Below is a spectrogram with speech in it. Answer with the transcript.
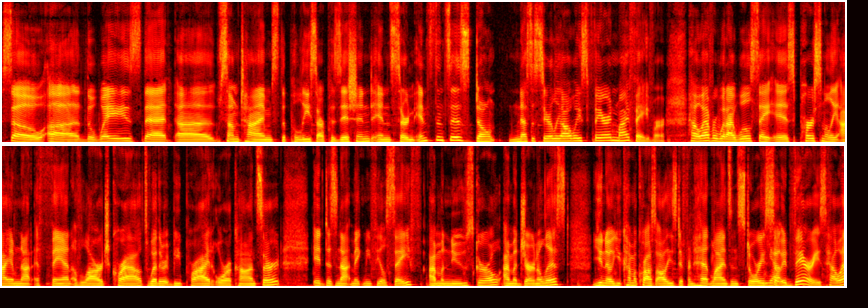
So uh, the ways that uh, sometimes the police are positioned in certain instances don't necessarily always fare in my favor. However, what I will say is personally, I am not a fan of large crowds, whether it be pride or a concert. It does not make me feel safe. I'm a news girl, I'm a journalist. You know, you come across all these different headlines and stories, so it varies. However,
